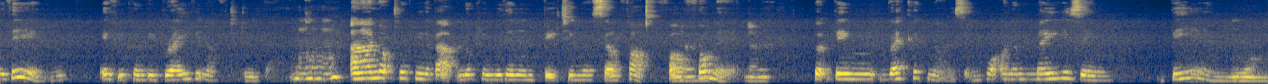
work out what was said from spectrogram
within, if you can be brave enough to do that. Mhm. And I'm not talking about looking within and beating yourself up, far No. from it, No. but being recognizing what an amazing being you Mm.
